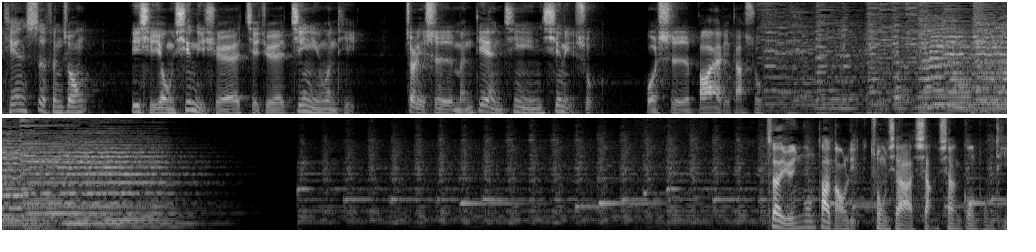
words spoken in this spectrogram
天四分钟，一起用心理学解决经营问题。这里是门店经营心理术，我是包爱李大叔。在员工大脑里种下想象共同体。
